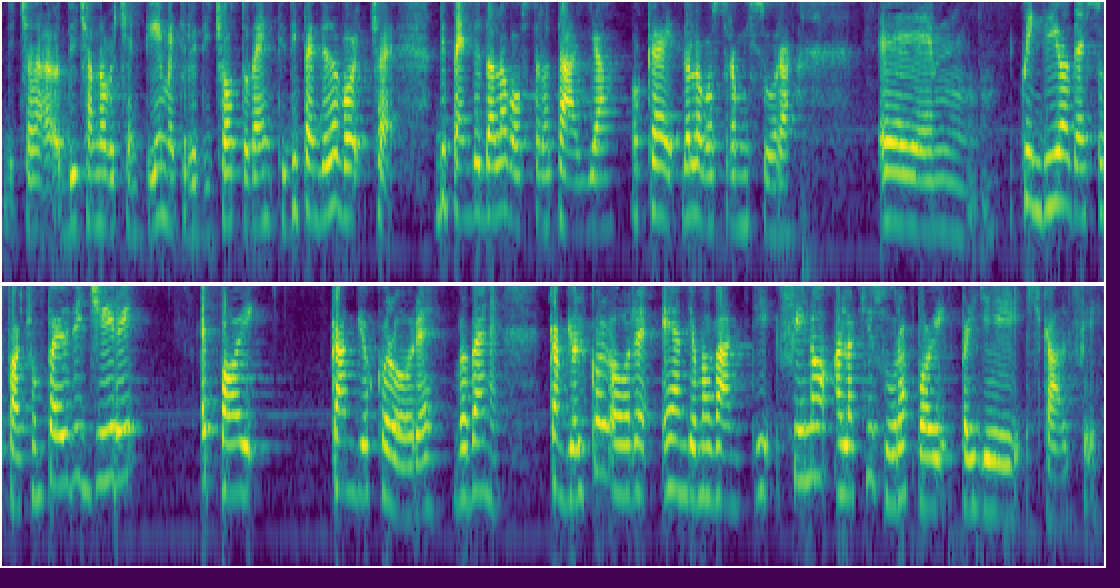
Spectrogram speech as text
19 centimetri 18 20 dipende da voi cioè dipende dalla vostra taglia ok? Dalla vostra misura. Ehm, quindi io adesso faccio un paio di giri e poi cambio colore va bene? Cambio il colore e andiamo avanti fino alla chiusura poi per gli scalfi.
